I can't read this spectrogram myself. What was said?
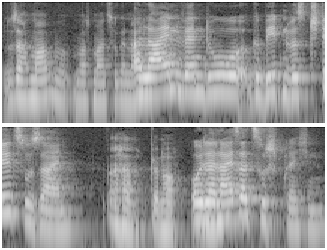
Sag mal, was meinst du genau? Allein wenn du gebeten wirst, still zu sein. Aha, genau. Oder mhm. leiser zu sprechen.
